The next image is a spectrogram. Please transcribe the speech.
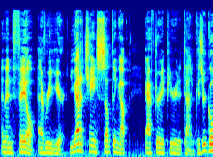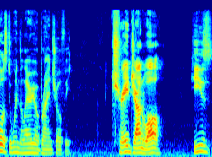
and then fail every year. You gotta change something up after a period of time because your goal is to win the Larry O'Brien Trophy. Trade John Wall. He's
